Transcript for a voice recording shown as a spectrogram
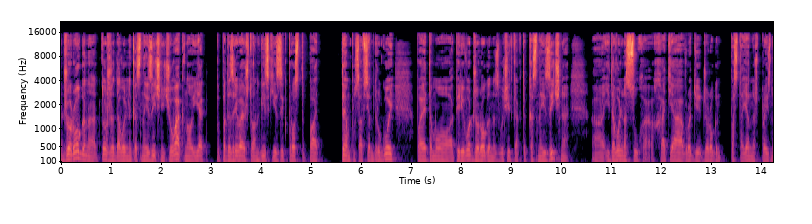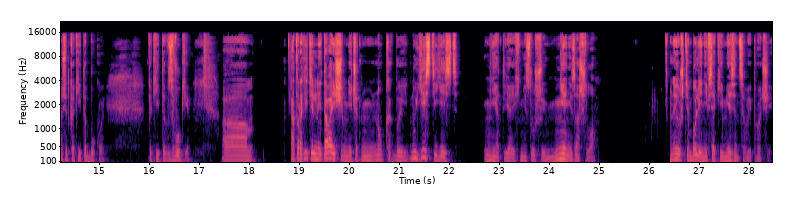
Джо Рогана, тоже довольно косноязычный чувак, но я подозреваю, что английский язык просто по темпу совсем другой, поэтому перевод Джо Рогана звучит как-то косноязычно а, и довольно сухо, хотя вроде Джо Роган постоянно произносит какие-то буквы, какие-то звуки. Отвратительные товарищи мне что-то, ну как бы, ну есть и есть. Нет, я их не слушаю, мне не зашло. Ну и уж тем более не всякие Мезенцевы и прочие.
